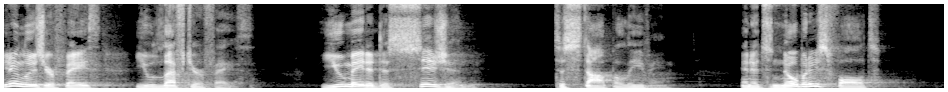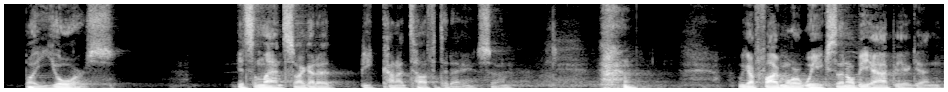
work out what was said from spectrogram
You didn't lose your faith, you left your faith. You made a decision to stop believing. And it's nobody's fault but yours. It's Lent, so I got to be kind of tough today. So we got five more weeks, then I'll be happy again.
